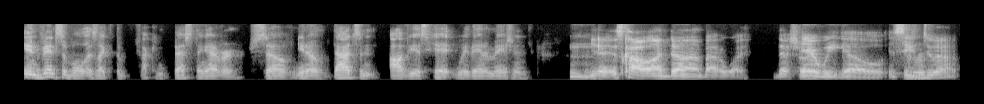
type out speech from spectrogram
Invincible is like the fucking best thing ever. So you know that's an obvious hit with animation. Mm-hmm. Yeah, it's called Undone, by the way. That's right. There we go. Is season mm-hmm. two out?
